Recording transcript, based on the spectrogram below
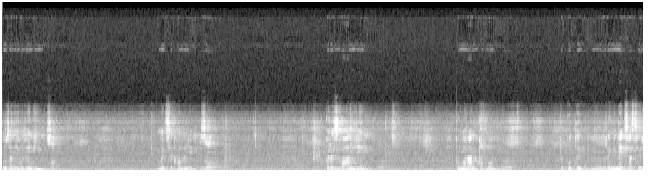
Лузан Євгеній. Мицик Валерій. Перезва Андрій. Помаран Павло. Рикута м, Ремінець Василь.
